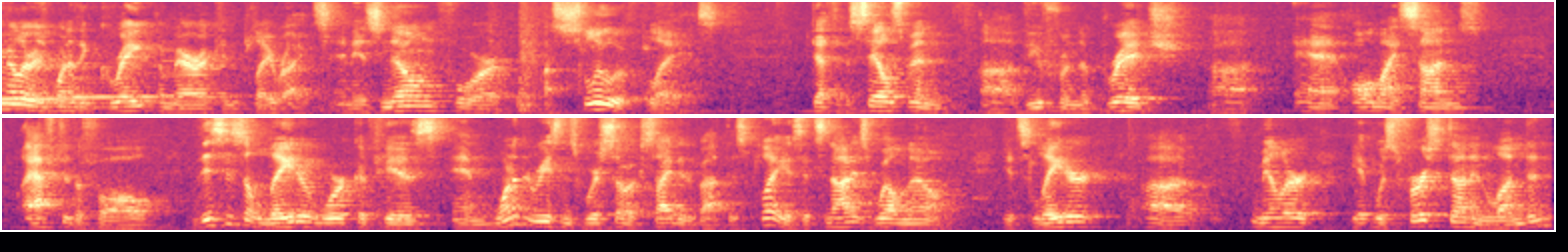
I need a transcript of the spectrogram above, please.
Arthur Miller is one of the great American playwrights and is known for a slew of plays. Death of a Salesman, uh, View from the Bridge, uh, and All My Sons, After the Fall. This is a later work of his, and one of the reasons we're so excited about this play is it's not as well known. It's later, uh, Miller, it was first done in London.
